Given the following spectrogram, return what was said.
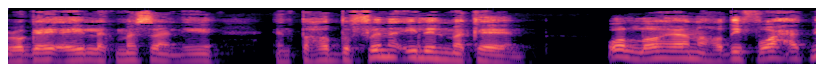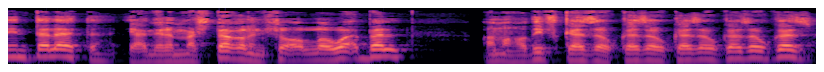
يروح جاي قايل لك مثلا إيه؟ أنت هتضيف لنا إيه للمكان؟ والله أنا هضيف واحد اتنين تلاتة. يعني لما أشتغل إن شاء الله وأقبل أنا هضيف كذا وكذا وكذا وكذا وكذا.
